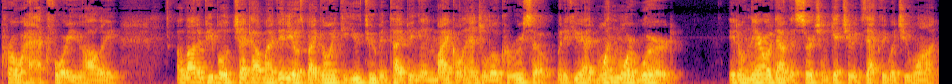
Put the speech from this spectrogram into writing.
pro hack for you, Holly. A lot of people check out my videos by going to YouTube and typing in Michael Angelo Caruso. But if you add one more word, it'll narrow down the search and get you exactly what you want.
